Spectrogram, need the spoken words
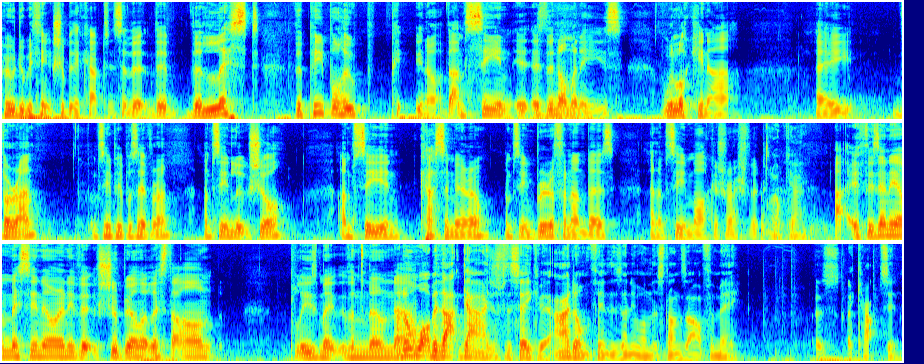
who do we think should be the captain? So the the, the list, the people who you know that I'm seeing as the nominees, we're looking at a Varane. I'm seeing people say Varane. I'm seeing Luke Shaw. I'm seeing Casemiro. I'm seeing Bruno Fernandes, and I'm seeing Marcus Rashford. okay. Uh, if there's any I'm missing or any that should be on that list that aren't, please make them known now. I don't want to be that guy just for the sake of it. I don't think there's anyone that stands out for me as a captain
